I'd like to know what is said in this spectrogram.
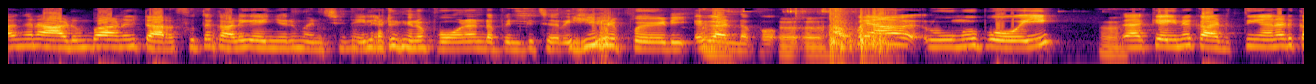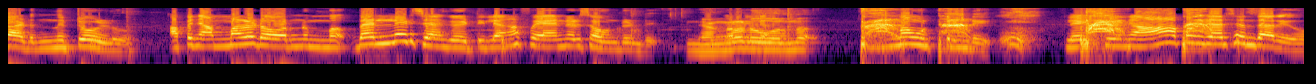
അങ്ങനെ ആടുമ്പാണ് ടർഫത്തെ കളി കഴിഞ്ഞൊരു മനുഷ്യനെ ഇതിലായിട്ട് ഇങ്ങനെ പോണണ്ടപ്പോ എനിക്ക് ചെറിയൊരു പേടി കണ്ടപ്പോ. അപ്പൊ ഞാൻ റൂമിൽ പോയി. അതിനെ കടത്തി ഞാനവിടെ കടന്നിട്ടുള്ളൂ അപ്പൊ ഞമ്മളെ ഡോറിന് ഉമ്മ ബെല്ലടിച്ച് ഞാൻ കേട്ടില്ല. അങ്ങനെ ഒരു സൗണ്ട് ഉണ്ട്. ഞങ്ങളെ ഡോറിന്ന് ഉമ്മ മുട്ടുണ്ട്. ഞാൻ അപ്പൊ വിചാരിച്ച എന്താ അറിയോ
